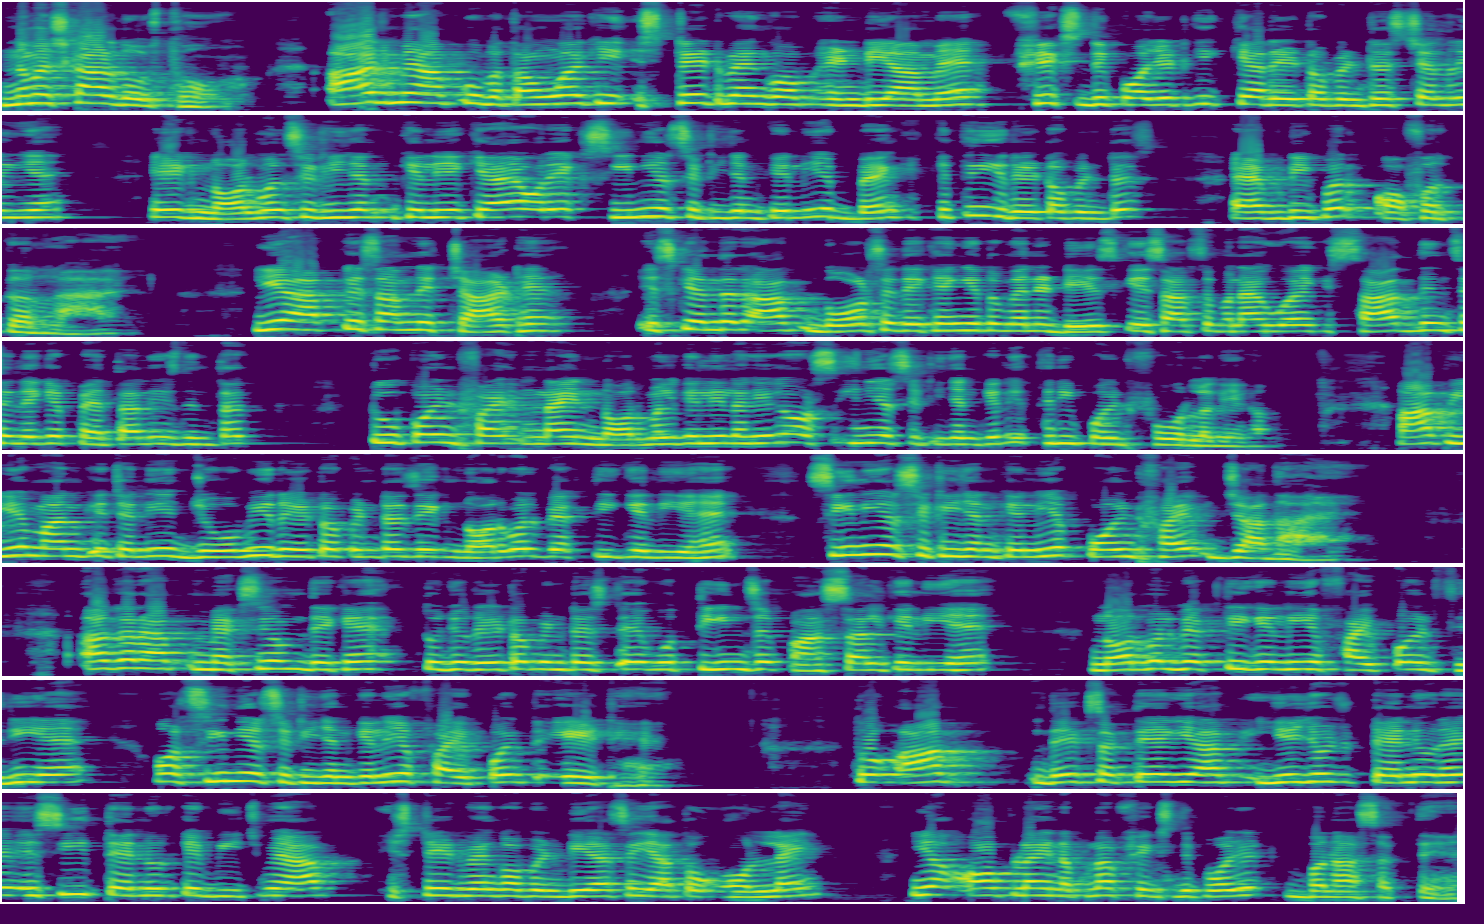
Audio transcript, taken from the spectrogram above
नमस्कार दोस्तों, आज मैं आपको बताऊँगा कि स्टेट बैंक ऑफ़ इंडिया में फिक्स डिपॉजिट की क्या रेट ऑफ़ इंटरेस्ट चल रही है, एक नॉर्मल सिटीजन के लिए क्या है और एक सीनियर सिटीजन के लिए बैंक कितनी रेट ऑफ़ इंटरेस्ट एफडी पर ऑफ़र कर रहा है। ये आपके सामने चार्ट है। इसके अंदर आप गौर से देखेंगे तो मैंने डेज़ के हिसाब से बनाया हुआ है कि सात दिन से लेकर पैंतालीस दिन तक 2.59 नॉर्मल के लिए लगेगा और सीनियर सिटीजन के लिए 3.4 लगेगा। आप ये मान के चलिए, जो भी रेट ऑफ़ इंटरेस्ट एक नॉर्मल व्यक्ति के लिए है सीनियर सिटीजन के लिए 0.5 ज़्यादा है। अगर आप मैक्सिमम देखें तो जो रेट ऑफ़ इंटरेस्ट है, वो तीन से पाँच साल के लिए है। नॉर्मल व्यक्ति के लिए 5.3 है और सीनियर सिटीजन के लिए 5.8 है। तो आप देख सकते हैं कि आप, ये जो टेन्यूर है, इसी टेन्यूर के बीच में आप स्टेट बैंक ऑफ़ इंडिया से या तो ऑनलाइन या ऑफलाइन अपना फिक्स डिपॉजिट बना सकते हैं।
